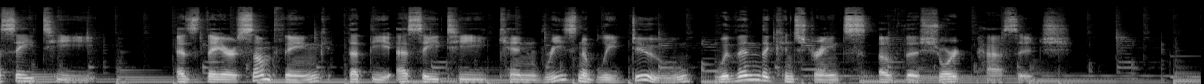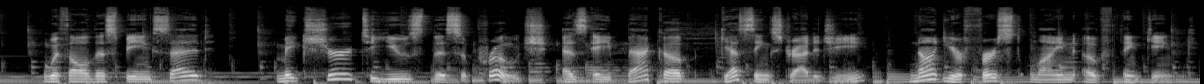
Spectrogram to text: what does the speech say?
SAT, as they are something that the SAT can reasonably do within the constraints of the short passage. With all this being said, make sure to use this approach as a backup guessing strategy, not your first line of thinking.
